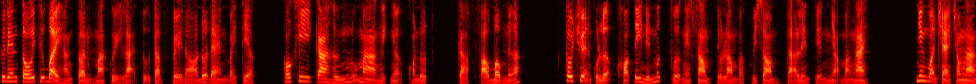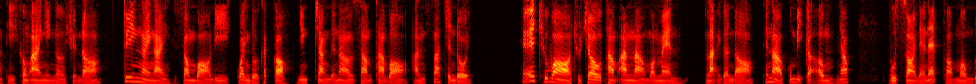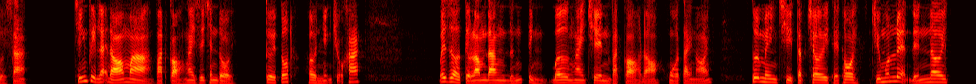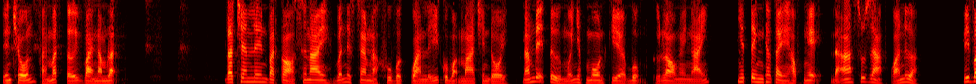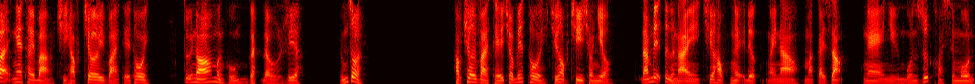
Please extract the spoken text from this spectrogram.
Cứ đến tối thứ bảy hàng tuần ma quỷ lại tụ tập về đó đốt đèn bày tiệc. Có khi ca hứng lũ ma nghịch ngợm còn đốt cả pháo bông nữa. Câu chuyện của Lượm khó tin đến mức vừa nghe xong Tiểu Long và Quý Giòm đã lên tiếng nhạo báng ngay. Nhưng bọn trẻ trong làng thì không ai nghi ngờ chuyện đó, Tuy ngày ngày dòng bò đi quanh đồi cắt cỏ, nhưng chẳng đứa nào dám thả bò ăn sát chân đồi. Hễ chú bò, chú trâu tham ăn nào mon men lại gần đó, thế nào cũng bị các ông nhóc vụt soi đèn nét vào mông đuổi xa. Chính vì lẽ đó mà vạt cỏ ngay dưới chân đồi, tươi tốt hơn những chỗ khác. Bây giờ Tiểu Long đang đứng tỉnh bơ ngay trên vạt cỏ đó, hùa tay nói. Tụi mình chỉ tập chơi thế thôi, chứ muốn luyện đến nơi, đến chốn phải mất tới vài năm lận. Đặt chân lên vạt cỏ xưa nay vẫn được xem là khu vực quản lý của bọn ma trên đồi. Đám đệ tử mới nhập môn kia bụng cứ lo ngày ngáy. Nhiệt tình theo thầy học nghệ đã sút giảm quá nửa. Vì vậy nghe thầy bảo chỉ học chơi vài thế thôi. Tụi nó mừng húm gật đầu lia. Đúng rồi. Học chơi vài thế cho biết thôi, chứ học chi cho nhiều. Đám đệ tử này chưa học nghệ được ngày nào mà cái giọng nghe như muốn rút khỏi sư môn.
